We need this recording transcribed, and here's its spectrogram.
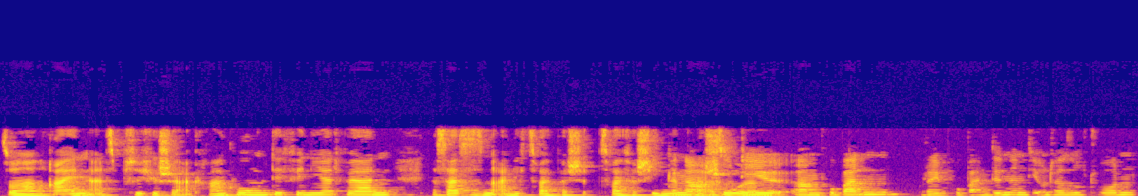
sondern rein als psychische Erkrankungen definiert werden. Das heißt, es sind eigentlich zwei, zwei verschiedene genau, Paar also Schuhe. die ähm, Probanden oder die Probandinnen, die untersucht wurden,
